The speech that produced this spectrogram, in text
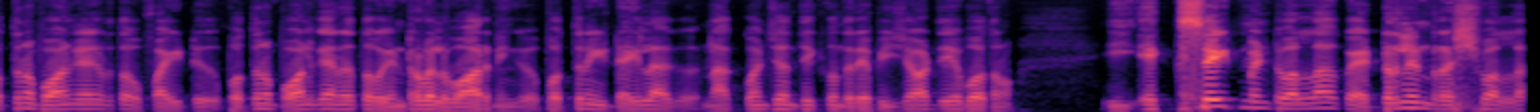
పొద్దున పవన్ కళ్యాణ్ గారితో ఫైట్ పొద్దున పవన్ కళ్యాణ్ గారితో ఇంటర్వెల్ వార్నింగ్ పొద్దున ఈ డైలాగ్ నాకు కొంచెం తిక్కుంది రేపు ఈ షాట్ చేయబోతున్నాం ఈ ఎక్సైట్మెంట్ వల్ల ఒక అడ్రలిన్ రష్ వల్ల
